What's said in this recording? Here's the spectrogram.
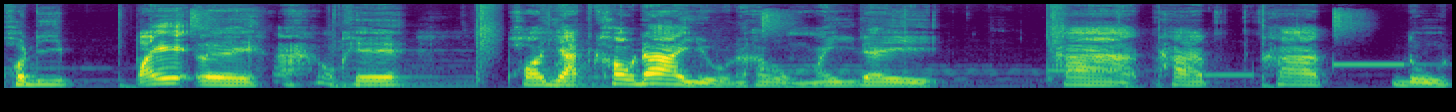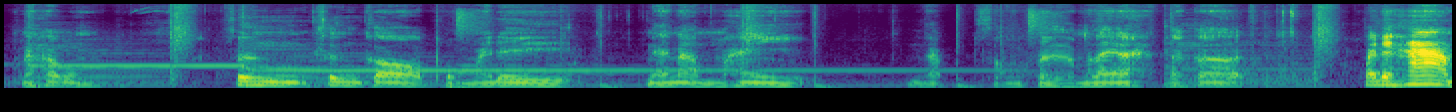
พอดีเป๊ะเลยอะโอเค พอยัดเข้าได้อยู่นะครับผมไม่ได้ถ้าถ้าถ้าดูดนะครับผม ซึ่งซึ่งก็ผมไม่ได้แนะนำให้แบบส่งเสริมอะไรนะแต่ก็ไม่ได้ห้าม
